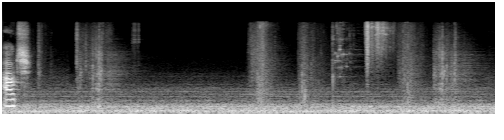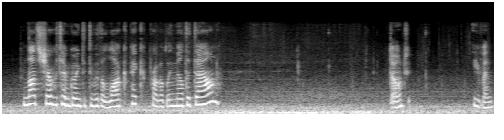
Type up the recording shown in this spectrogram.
Ouch. Not sure what I'm going to do with a lockpick. Probably melt it down. Don't even.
